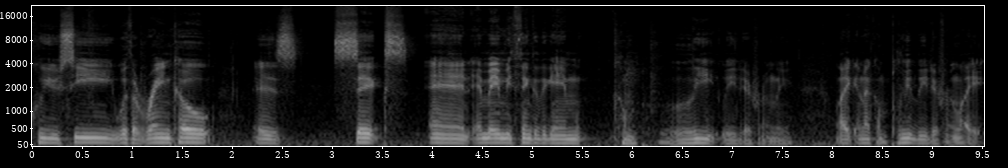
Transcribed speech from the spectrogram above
who you see with a raincoat is six. And it made me think of the game completely differently like in a completely different light,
